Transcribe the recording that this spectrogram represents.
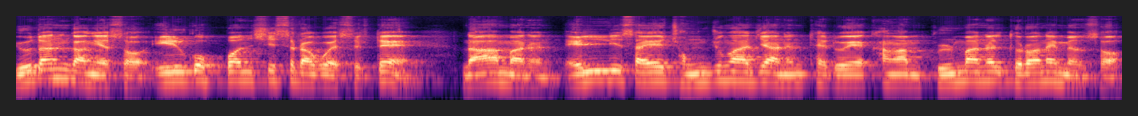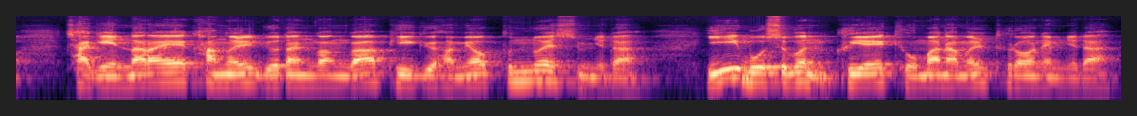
요단강에서 일곱 번 씻으라고 했을 때 나아만은 엘리사의 정중하지 않은 태도에 강한 불만을 드러내면서 자기 나라의 강을 요단강과 비교하며 분노했습니다. 이 모습은 그의 교만함을 드러냅니다.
